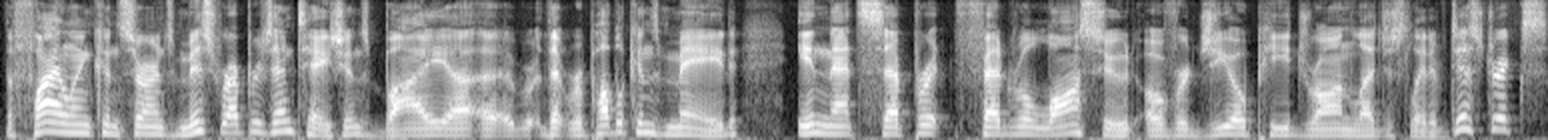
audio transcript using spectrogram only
The filing concerns misrepresentations by uh, uh, that Republicans made in that separate federal lawsuit over GOP-drawn legislative districts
